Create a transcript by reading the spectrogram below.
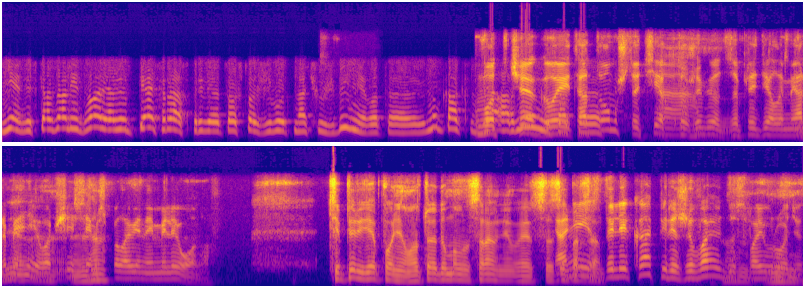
Нет, вы сказали два, я пять раз привет то, что живут на чужбине. Вот, э, ну, как вот Армении, человек говорит как... о том, что тех, кто а. живет за пределами Армении, вообще семь с половиной миллионов. Теперь я понял, а то я думал, сравнивается с Они издалека переживают за свою родину.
